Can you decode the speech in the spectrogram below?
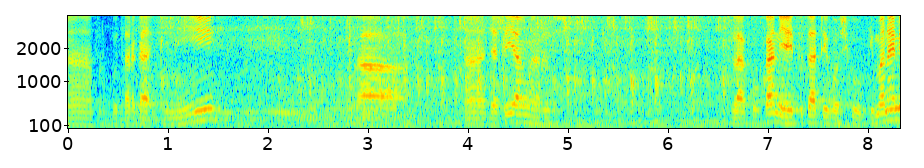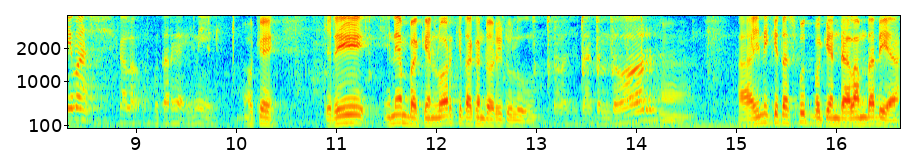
nah berputar kayak gini nah nah jadi yang harus dilakukan yaitu tadi bosku gimana ini mas kalau berputar kayak gini Oke, Jadi ini yang bagian luar kita kendori dulu. kalau sudah kendor Nah, nah, ini kita sebut bagian dalam tadi ya.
